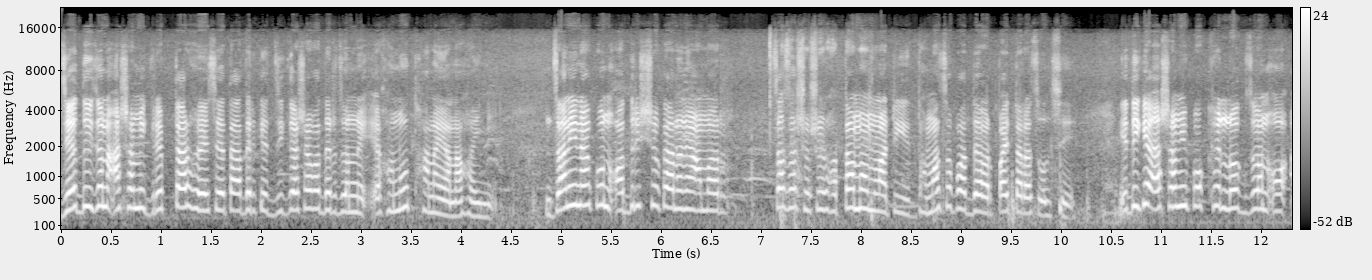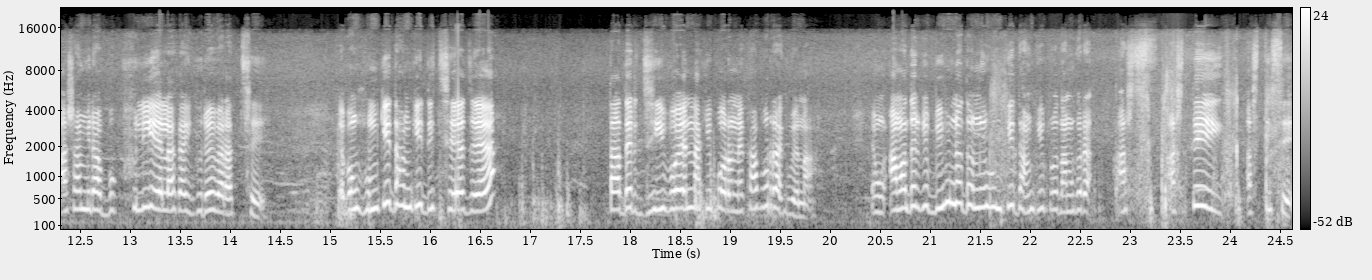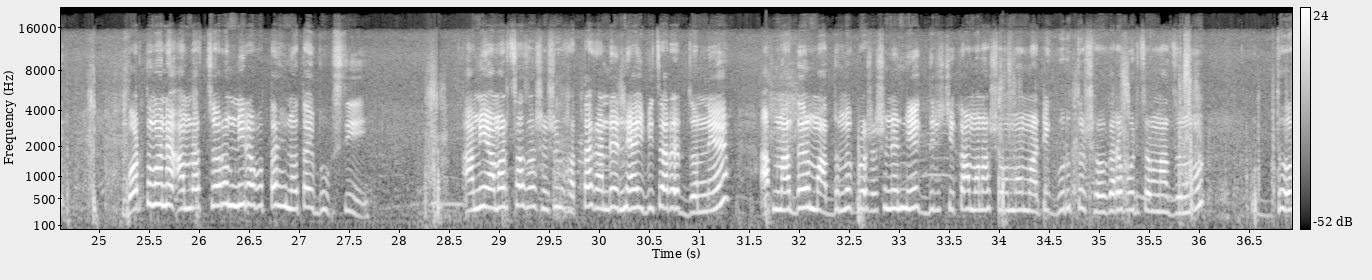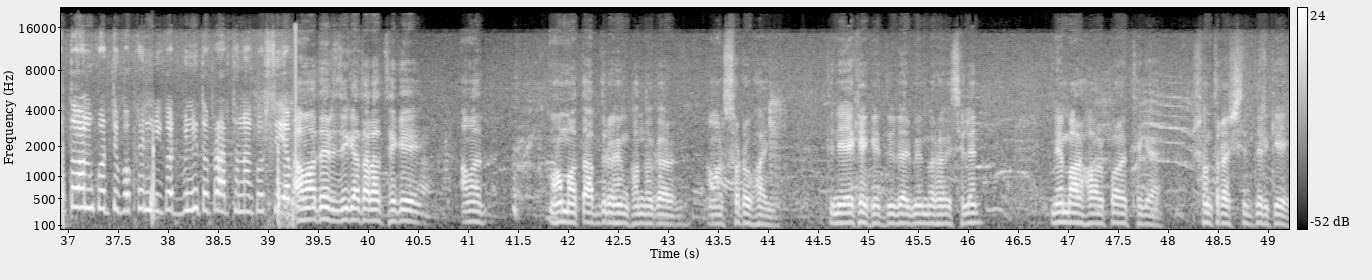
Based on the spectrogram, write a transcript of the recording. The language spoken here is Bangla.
যে দুইজন আসামি গ্রেপ্তার হয়েছে তাদেরকে জিজ্ঞাসাবাদের জন্য এখনও থানায় আনা হয়নি। জানি না কোন অদৃশ্য কারণে আমার চাচা শ্বশুর হত্যা মামলাটি ধামাচাপা দেওয়ার পায়তারা চলছে। এদিকে আসামি পক্ষের লোকজন ও আসামিরা বুক ফুলিয়ে এলাকায় ঘুরে বেড়াচ্ছে। এবং হুমকি ধামকি দিচ্ছে যে তাদের ঝি বইয়ের নাকি পরনে কাপড় রাখবে না। এবং আমাদেরকে বিভিন্ন ধরনের হুমকি ধামকি প্রদান করে আস- আসতেই, আসতেছে। বর্তমানে আমরা চরম নিরাপত্তাহীনতায় ভুগছি। আমি আমার চাচা শ্বশুর হত্যাকাণ্ডের ন্যায় বিচারের জন্য আপনাদের মাধ্যমে প্রশাসনের নেক দৃষ্টি কামনা মামলাটি গুরুত্ব সহকারে পরিচালনার জন্য ঊর্ধ্বতন কর্তৃপক্ষের নিকট বিনীত প্রার্থনা করছি আমাদের জিগাতলা থেকে আমার মোহাম্মদ আব্দুর রহিম খন্দকার, আমার ছোট ভাই। তিনি একে একে দুইবার মেম্বার হয়েছিলেন। মেম্বার হওয়ার পর থেকে সন্ত্রাসীদেরকে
